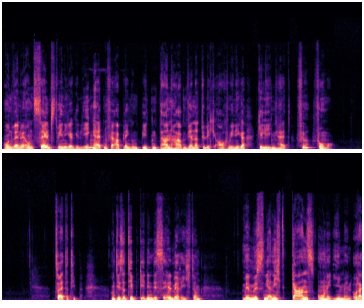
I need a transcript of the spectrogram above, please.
Und wenn wir uns selbst weniger Gelegenheiten für Ablenkung bieten, dann haben wir natürlich auch weniger Gelegenheit für FOMO. Zweiter Tipp. Und dieser Tipp geht in dieselbe Richtung. Wir müssen ja nicht ganz ohne E-Mail oder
